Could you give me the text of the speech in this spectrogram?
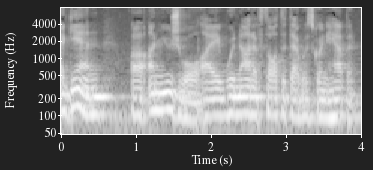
Again, uh, unusual. I would not have thought that that was going to happen.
